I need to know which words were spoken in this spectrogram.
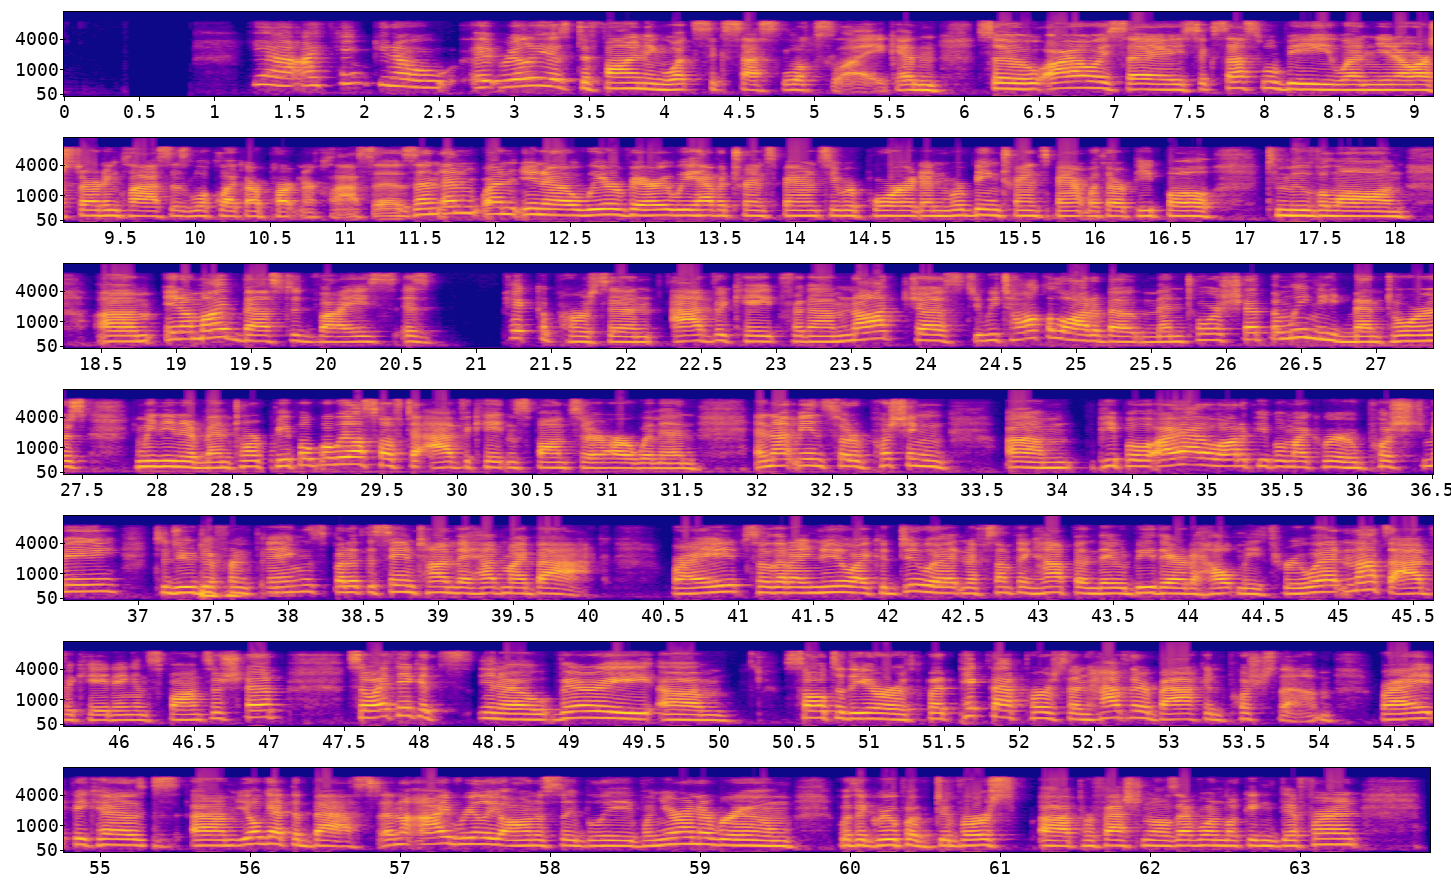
Yeah, I think, you know, it really is defining what success looks like. And so I always say success will be when, you know, our starting classes look like our partner classes. And and when, you know, we're very we have a transparency report and we're being transparent with our people to move along. Um, you know, my best advice is pick a person, advocate for them, not just, we talk a lot about mentorship and we need mentors and we need to mentor people, but we also have to advocate and sponsor our women. And that means sort of pushing um, people. I had a lot of people in my career who pushed me to do different things, but at the same time, they had my back right? So that I knew I could do it. And if something happened, they would be there to help me through it. And that's advocating and sponsorship. So I think it's, you know, very, um, salt of the earth, but pick that person, have their back, and push them, right? Because um, you'll get the best. And I really honestly believe when you're in a room with a group of diverse uh, professionals, everyone looking different,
